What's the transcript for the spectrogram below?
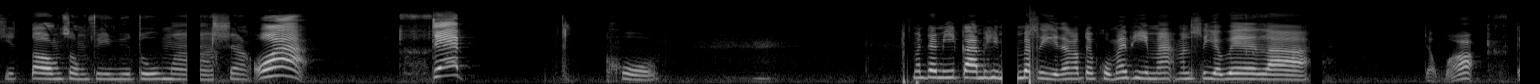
ชิดตองส่งฟิล์ม YouTube มาช่างโอ้ยเจ็บโห มันจะมีการพิมพ์แบบสีนะครับ แต่ผมไม่พิมพ์อะมันเสียเวลาแต่ว่าแก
